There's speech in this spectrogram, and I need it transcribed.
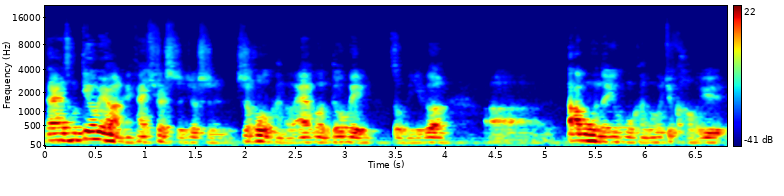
但是从定位上来看，确实就是之后可能 iPhone 都会走一个呃，大部分的用户可能会去考虑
